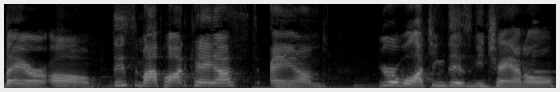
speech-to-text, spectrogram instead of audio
there, um, this is my podcast, and you're watching Disney Channel.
